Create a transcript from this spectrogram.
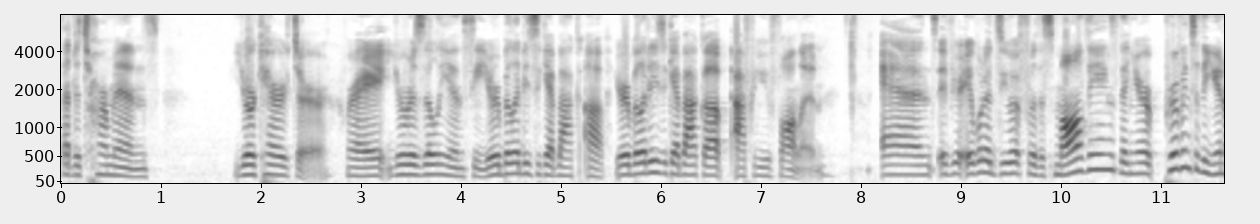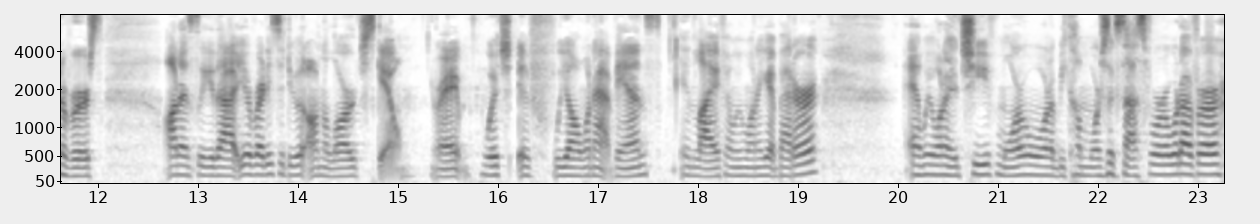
that determines your character, right? Your resiliency, your ability to get back up, your ability to get back up after you've fallen. And if you're able to do it for the small things, then you're proving to the universe honestly, that you're ready to do it on a large scale, right? Which, if we all want to advance in life and we want to get better and we want to achieve more, we want to become more successful or whatever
